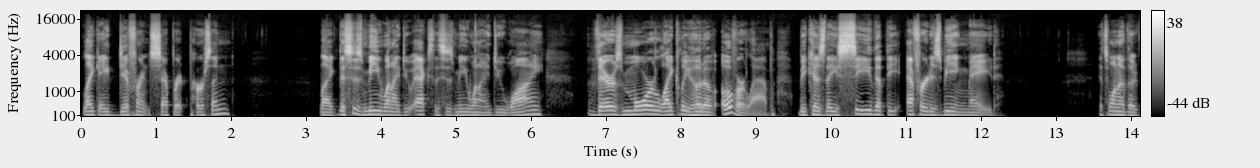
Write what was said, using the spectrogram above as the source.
like a different separate person like this is me when I do X, this is me when I do Y, there's more likelihood of overlap because they see that the effort is being made. It's one of the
